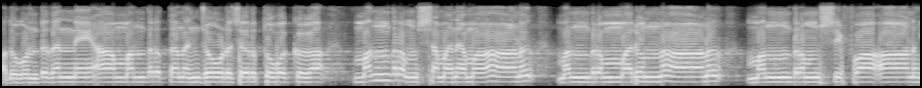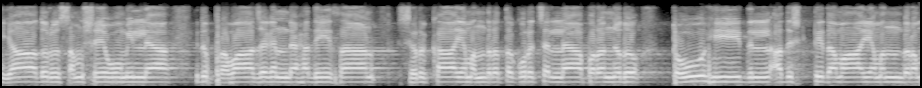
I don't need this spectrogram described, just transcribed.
അതുകൊണ്ട് തന്നെ ആ മന്ത്രത്തെ നെഞ്ചോട് ചേർത്തു വെക്കുക. മന്ത്രം ശമനമാണ് മന്ത്രം മരുന്നാണ് മന്ത്രം ഷിഫ ആണ് യാതൊരു സംശയവുമില്ല. ഇത് പ്രവാചകന്റെ ഹദീസാണ്. ശിർക്കായ മന്ത്രത്തെ കുറിച്ചല്ല പറഞ്ഞത്. തൗഹീദിൽ അധിഷ്ഠിതമായ മന്ത്രം.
